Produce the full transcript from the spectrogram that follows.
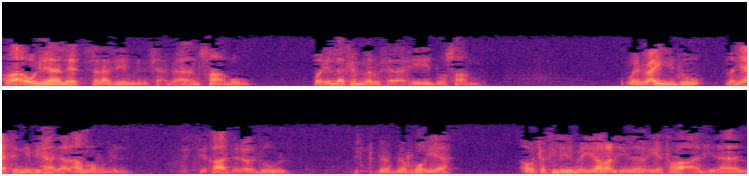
رأوا ليلة ثلاثين من شعبان صاموا وإلا كملوا ثلاثين وصاموا. ويعيد من يعتني بهذا الأمر من الثقات العدول بالرؤية أو تكليف من يرى الهلال يتراءى الهلال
